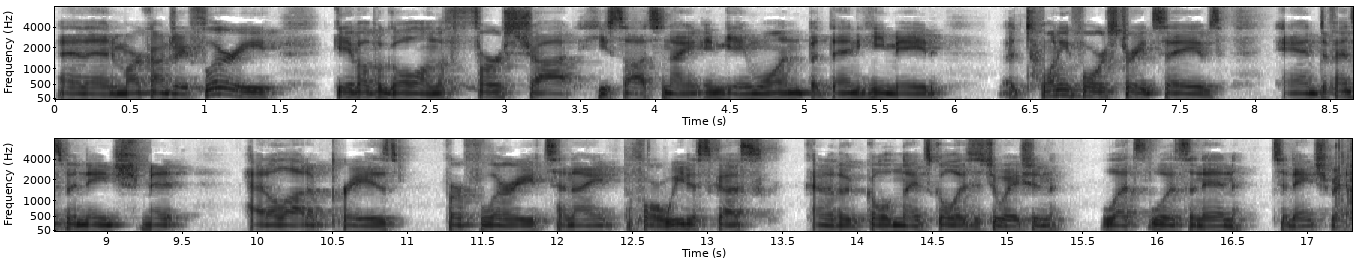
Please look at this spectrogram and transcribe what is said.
and then Marc Andre Fleury gave up a goal on the first shot he saw tonight in game one, but then he made 24 straight saves, and defenseman Nate Schmidt had a lot of praise for Fleury tonight. Before we discuss kind of the Golden Knights goalie situation, let's listen in to Nate Schmidt.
